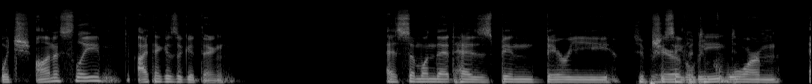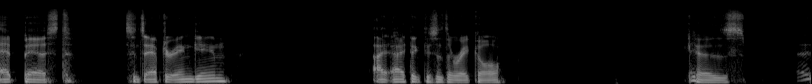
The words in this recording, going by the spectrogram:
which honestly I think is a good thing. As someone that has been very, say, lukewarm at best since after Endgame, I, I think this is the right call. Because Uh,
